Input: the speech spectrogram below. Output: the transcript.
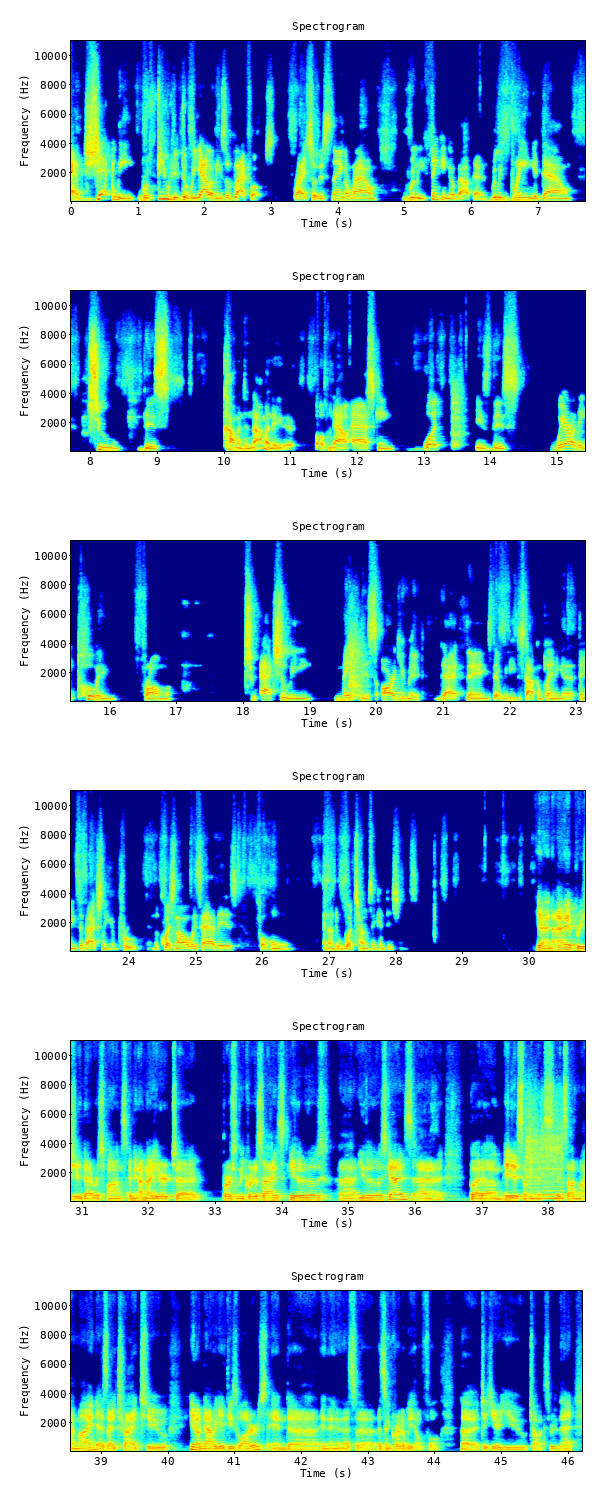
abjectly refuted the realities of black folks right? So this thing around really thinking about that and really bringing it down to this common denominator of now asking, what is this? Where are they pulling from to actually make this argument that things that we need to stop complaining and that things have actually improved? And the question I always have is for whom and under what terms and conditions? Yeah, and I appreciate that response. I mean, I'm not here to personally criticize either of those uh, either of those guys, uh, but um, it is something that's that's on my mind as I try to you know navigate these waters, and uh, and, and, that's a that's incredibly helpful uh, to hear you talk through that.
